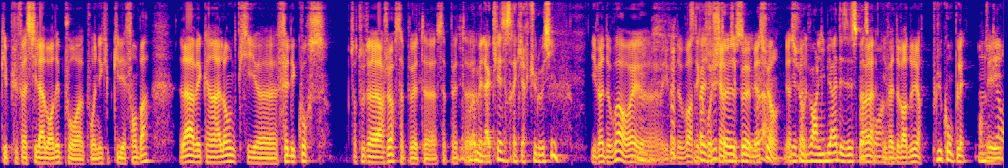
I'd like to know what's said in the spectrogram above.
qui est plus facile à aborder pour, euh, pour une équipe qui défend bas. Là, avec un Haaland qui fait des courses sur toute la largeur, ça peut être. Ça peut être mais la clé, ça serait qu'il recule aussi il va devoir, ouais, mm. euh, il va devoir décrocher un petit peu, bien sûr, bien il sûr. va devoir libérer des espaces. il va devoir devenir plus complet. En tout cas,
